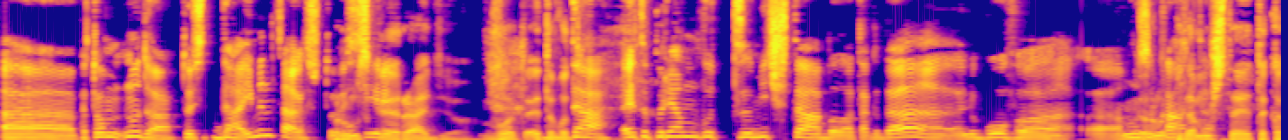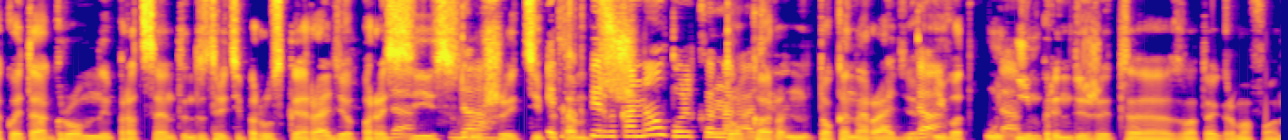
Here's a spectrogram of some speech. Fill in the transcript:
А, потом, ну да, то есть, да, именно так, что... Русское серия... радио, вот, это вот... Да, это прям вот мечта была тогда любого а, музыканта. Потому что это какой-то огромный процент индустрии, типа русское радио по России да, слушает, да. типа это там... как первый канал, только на только, радио. Только на радио. Да, И вот да. им принадлежит э, золотой граммофон.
